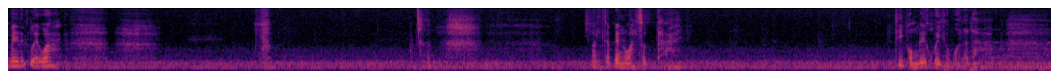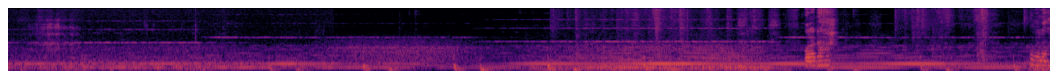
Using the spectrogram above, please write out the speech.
ไม่นึกเลยว่า มันจะเป็นวันสุดท้าย ที่ผมได้คุยกับวรดาวรดาวรดา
